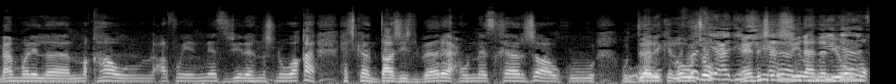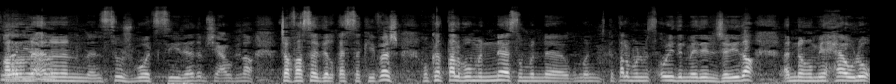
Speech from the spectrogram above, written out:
مع موالي المقهى ونعرفوا يعني الناس جينا هنا شنو واقع حيت كان ضجيج البارح والناس خارجة والدراري كيغوتوا يعني داك الجيران جينا هنا اليوم وقررنا أننا نستوجبوا هذا السيد هذا باش يعاود لنا تفاصيل ديال القصة كيفاش. وكنطلبوا من الناس ومن ومن- كنطلبوا من المسؤولين ديال المدينة الجديدة أنهم يحاولوا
